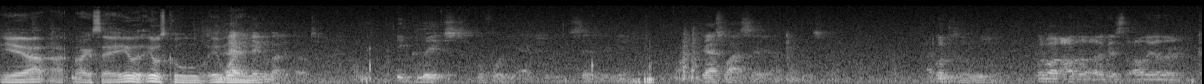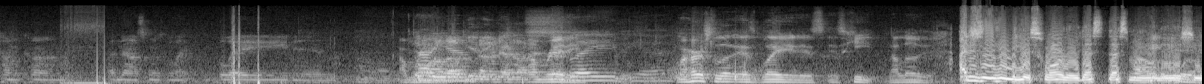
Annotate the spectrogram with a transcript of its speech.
Yeah, I, I, like I say, it was it was cool. It You had to think wasn't. about it though. Too. It glitched before he actually said it again. That's why I said it. I think it was. I think it was an illusion. What about all the I guess all the other Comic Con announcements with like Blade and I'm Dark ready. Giving, uh, I'm ready. Blade, yeah. Mahershala as Blade is is heat. I love it. I just need him to get swallowed. That's that's my only Yeah. issue.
